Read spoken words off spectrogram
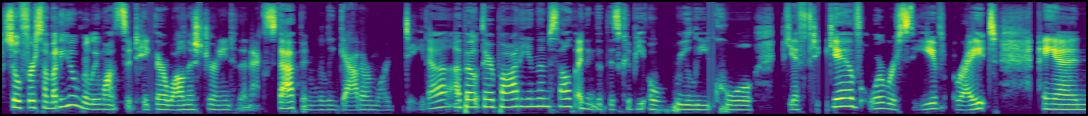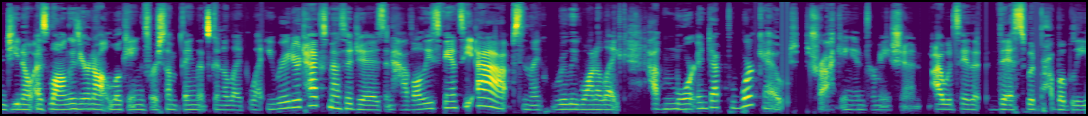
So, for somebody who really wants to take their wellness journey to the next step and really gather more data about their body and themselves, I think that this could be a really cool gift to give or receive, right? And, you know, as long as you're not looking for something that's going to like let you read your text messages and have all these fancy apps and like really want to like have more in depth workout tracking information, I would say that this would probably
